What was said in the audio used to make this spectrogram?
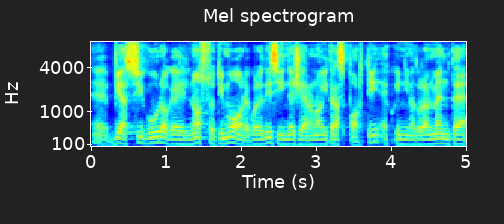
eh, vi assicuro che il nostro timore, quello dei sindaci, erano i trasporti e quindi naturalmente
